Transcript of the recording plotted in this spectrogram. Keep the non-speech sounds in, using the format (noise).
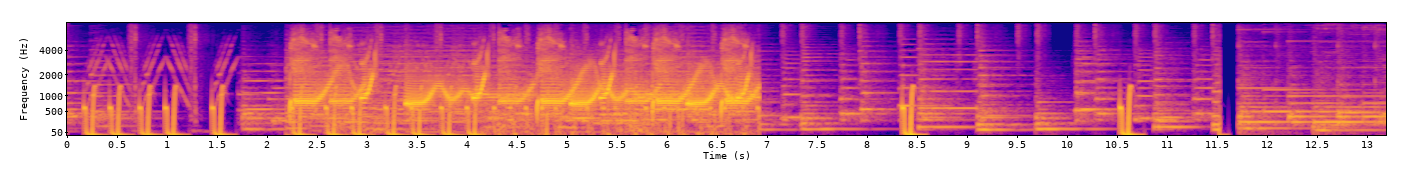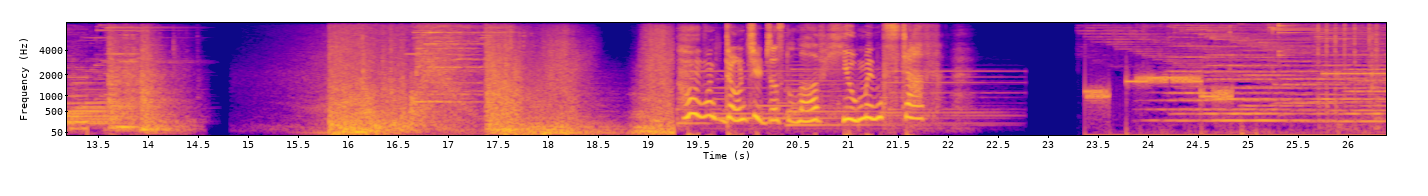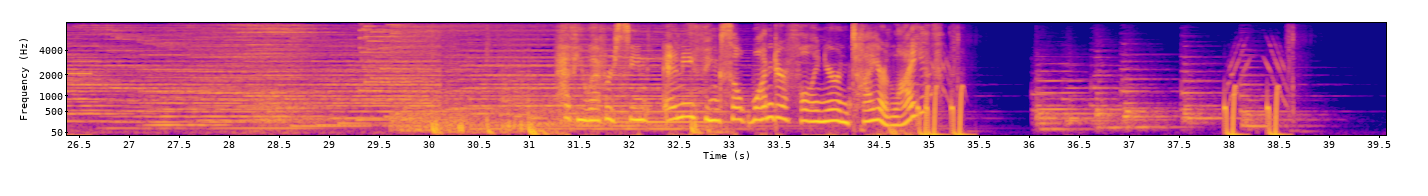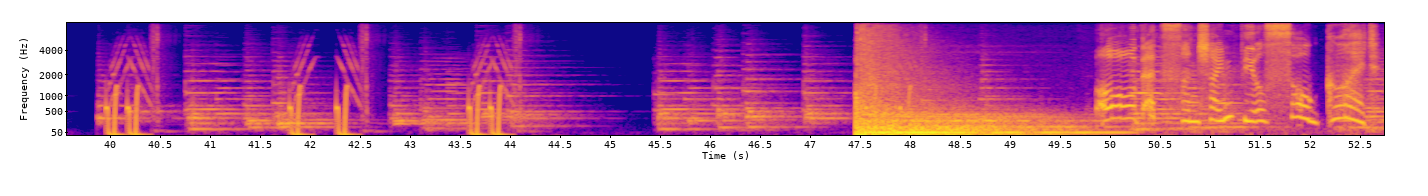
(laughs) Don't you just love human stuff? Have you ever seen anything so wonderful in your entire life? Oh, that sunshine feels so good.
